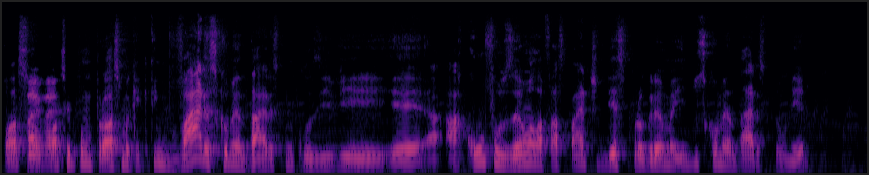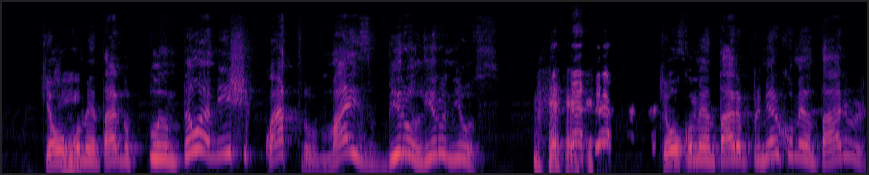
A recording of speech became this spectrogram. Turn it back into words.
Posso, Vai, vai. posso ir para um próximo aqui que tem vários comentários, que inclusive é, a, a confusão ela faz parte desse programa e dos comentários que estão nele. Que é um Sim. comentário do Plantão Amish 4, mais Biruliro News. que é o comentário, o primeiro comentário.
